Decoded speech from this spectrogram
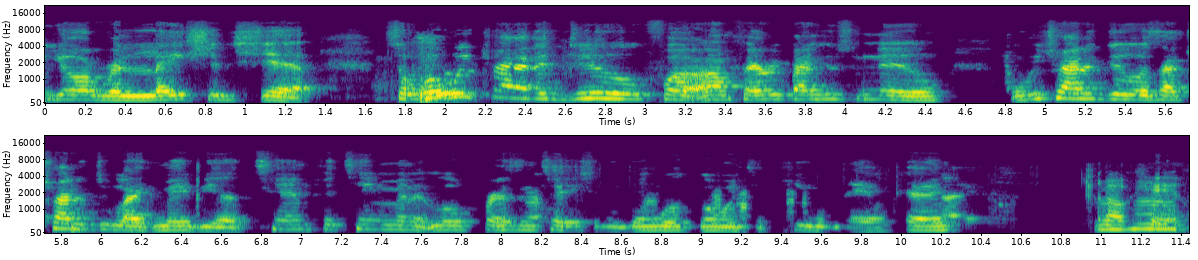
Your relationship. So what we try to do for um, for everybody who's new, what we try to do is I try to do like maybe a 10, 15 minute little presentation and then we'll go into Q&A, okay? Okay. Mm-hmm.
